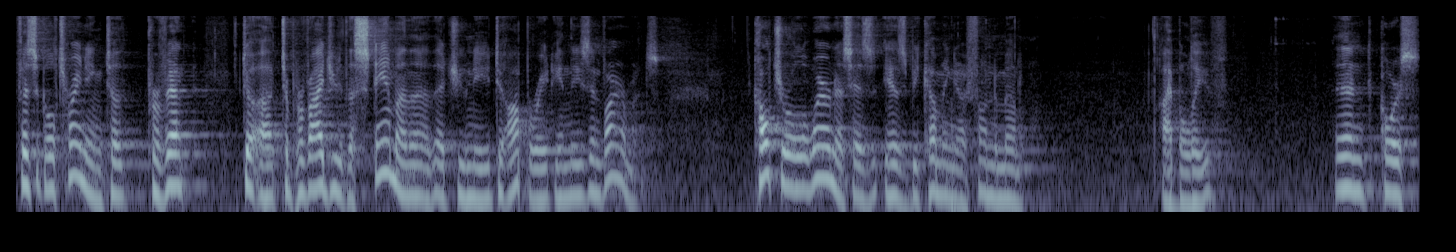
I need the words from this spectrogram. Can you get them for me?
physical training to prevent, to, uh, to provide you the stamina that you need to operate in these environments. Cultural awareness is, is becoming a fundamental. I believe. And then, of course,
